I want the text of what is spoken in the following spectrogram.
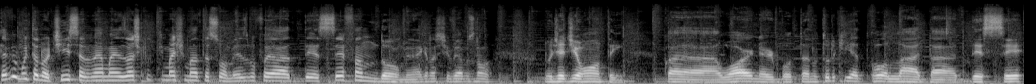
Teve muita notícia, né? Mas acho que o que mais chamou a atenção mesmo foi a DC Fandom, né? Que nós tivemos no, no dia de ontem. Com a Warner botando tudo que ia rolar da DC,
